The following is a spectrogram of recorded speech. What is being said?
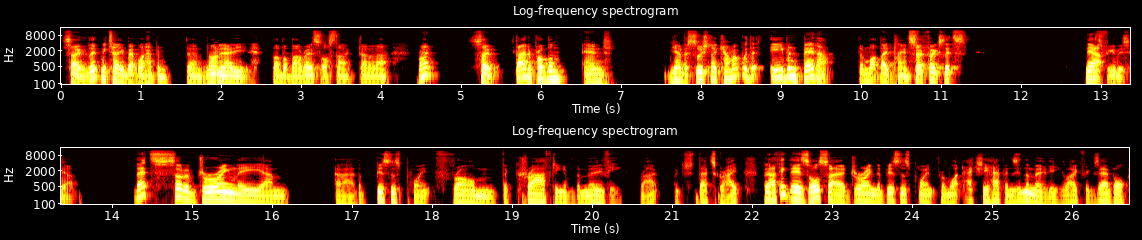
so let me tell you about what happened. Um, 1980, blah blah blah. Raiders lost da da da. Right. So they had a problem, and you know the solution they come up with it even better than what they Yeah. planned. So, folks, let's Now let's figure this out. that's sort of drawing the um, uh, the business point from the crafting of the movie, right? Which that's great, but I think there's also drawing the business point from what actually happens in the movie. Like, for example,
